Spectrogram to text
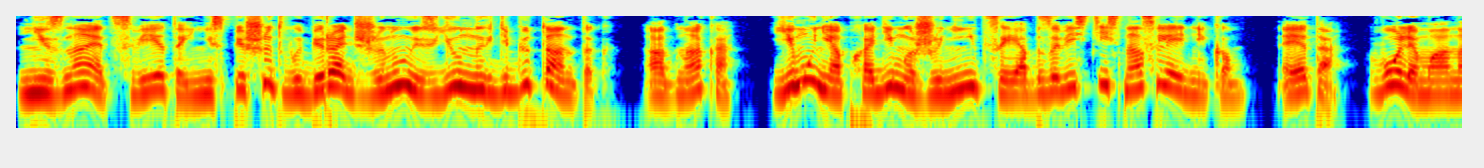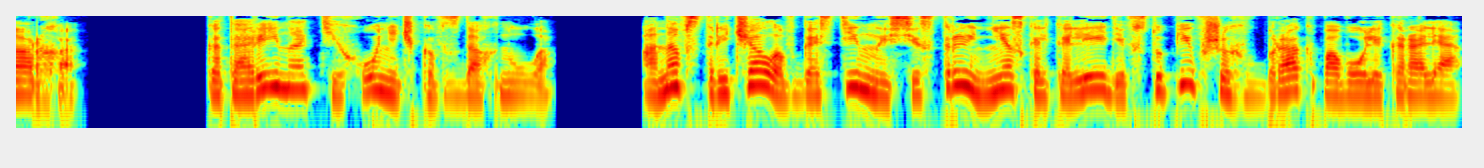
не знает света и не спешит выбирать жену из юных дебютанток. Однако, ему необходимо жениться и обзавестись наследником. Это воля монарха. Катарина тихонечко вздохнула. Она встречала в гостиной сестры несколько леди, вступивших в брак по воле короля.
